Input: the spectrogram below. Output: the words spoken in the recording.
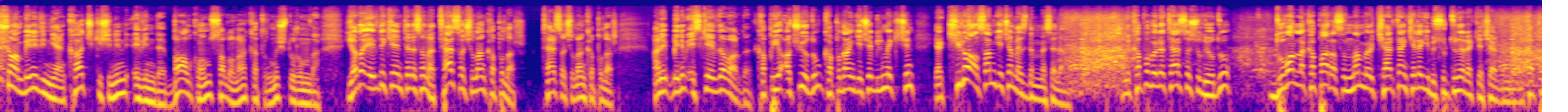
Şu an beni dinleyen kaç kişinin evinde balkon salona katılmış durumda? Ya da evdeki enteresana ters açılan kapılar. Ters açılan kapılar. Hani benim eski evde vardı. Kapıyı açıyordum kapıdan geçebilmek için ya kilo alsam geçemezdim mesela. Hani kapı böyle ters açılıyordu. Duvarla kapı arasından böyle kertenkele gibi sürtünerek geçerdim böyle. Kapı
